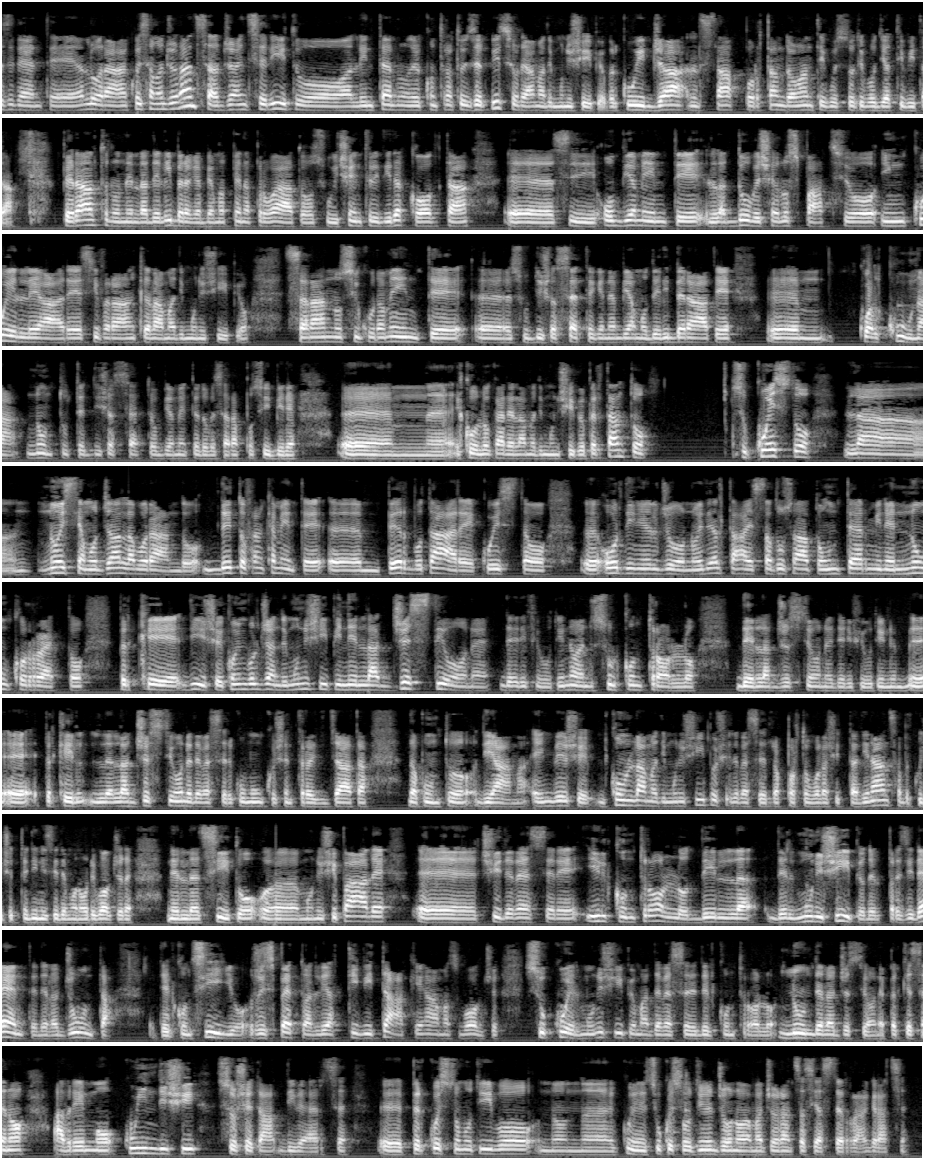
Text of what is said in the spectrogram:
Presidente. Allora, questa maggioranza ha già inserito all'interno del contratto di servizio le AMA del municipio, per cui già sta portando avanti questo tipo di attività. Peraltro, nella delibera che abbiamo appena approvato sui centri di raccolta, eh, sì, ovviamente laddove c'è lo spazio, in quelle aree si farà anche l'AMA di municipio. Saranno sicuramente eh, su 17 che ne abbiamo deliberate. Ehm, qualcuna, non tutte e 17 ovviamente dove sarà possibile ehm, collocare l'ama di municipio. Pertanto su questo la, noi stiamo già lavorando, detto francamente, eh, per votare questo eh, ordine del giorno in realtà è stato usato un termine non corretto perché dice coinvolgendo i municipi nella gestione dei rifiuti, non sul controllo della gestione dei rifiuti, eh, perché la gestione deve essere comunque centralizzata da punto di AMA. E invece con l'AMA di municipio ci deve essere il rapporto con la cittadinanza per cui i cittadini si devono rivolgere nel sito eh, municipale, eh, ci deve essere il controllo del, del, municipio, del presidente, della giunta, del consiglio rispetto alle attività che Ama svolge su quel municipio, ma deve essere del controllo, non della gestione, perché sennò avremmo 15 società diverse. Eh, per questo motivo non, eh, su questo ordine del giorno la maggioranza si asterrà. Grazie.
